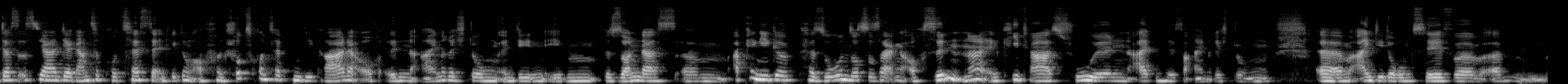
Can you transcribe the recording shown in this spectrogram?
das ist ja der ganze Prozess der Entwicklung auch von Schutzkonzepten, die gerade auch in Einrichtungen, in denen eben besonders ähm, abhängige Personen sozusagen auch sind, ne? in Kitas, Schulen, Altenhilfeeinrichtungen, ähm, Eingliederungshilfe, ähm,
